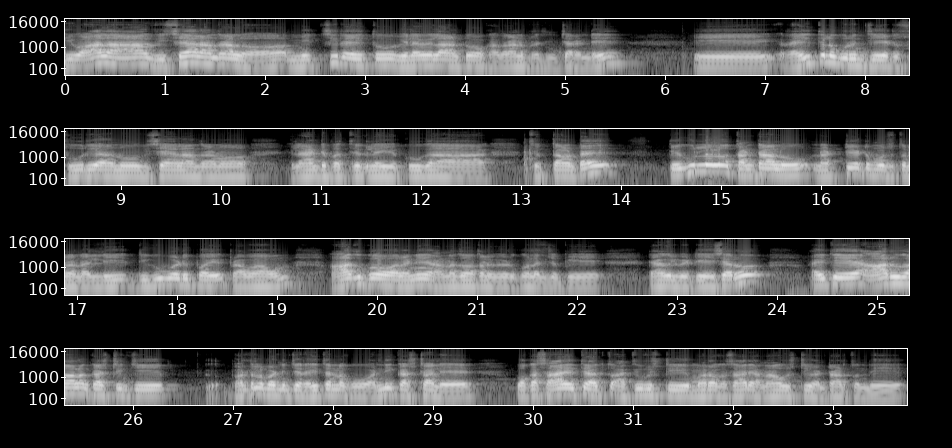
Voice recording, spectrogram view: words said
ఇవాళ విశాలాంధ్రలో మిర్చి రైతు విలవిల అంటూ ఒక కథనాన్ని ప్రచురించారండి. ఈ రైతుల గురించి ఇటు సూర్యాను విశాలాంధ్రను ఇలాంటి పత్రికలు ఎక్కువగా చెప్తా ఉంటాయి. తెగుళ్ళలో తంటాలు నట్టేటు ముంచుతున్న నల్లి దిగుబడిపై ప్రభావం ఆదుకోవాలని అన్నదాతలు వేడుకోవాలని చెప్పి ట్యాగులు పెట్టి వేశారు. అయితే ఆరుగాలం కష్టించి పంటలు పండించే రైతన్నకు అన్ని కష్టాలే ఒకసారి అయితే అతి అతివృష్టి మరొకసారి అనావృష్టి వెంటాడుతుంది.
